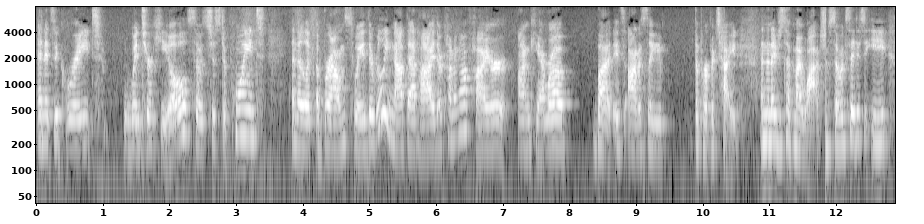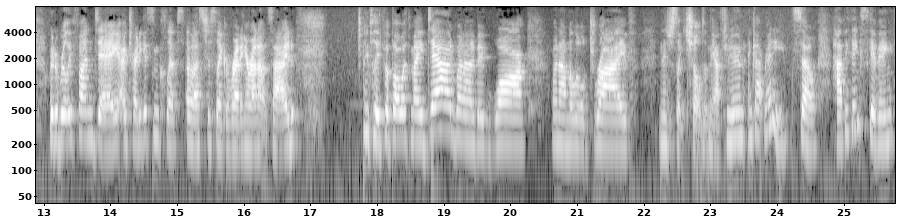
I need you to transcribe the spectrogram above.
And it's a great winter heel. So it's just a point and they're like a brown suede. They're really not that high. They're coming off higher on camera, but it's honestly the perfect height. And then I just have my watch. I'm so excited to eat. We had a really fun day. I tried to get some clips of us just like running around outside. We played football with my dad, went on a big walk, went on a little drive, and then just like chilled in the afternoon and got ready. So happy Thanksgiving.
